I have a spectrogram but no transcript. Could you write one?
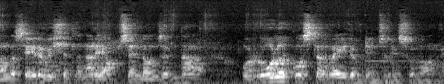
நம்ம செய்யற விஷயத்துல நிறைய அப்ஸ் அண்ட் டவுன்ஸ் இருந்தா ஒரு ரோலர் கோஸ்டர் ரைடு அப்படின்னு சொல்லி சொல்லுவாங்க.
